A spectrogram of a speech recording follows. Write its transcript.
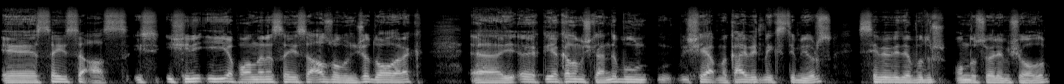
e, sayısı az. İş, işini iyi yapanların sayısı az olunca doğal olarak e, yakalamışken de bu şey yapma kaybetmek istemiyoruz. Sebebi de budur. Onu da söylemiş oldum.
